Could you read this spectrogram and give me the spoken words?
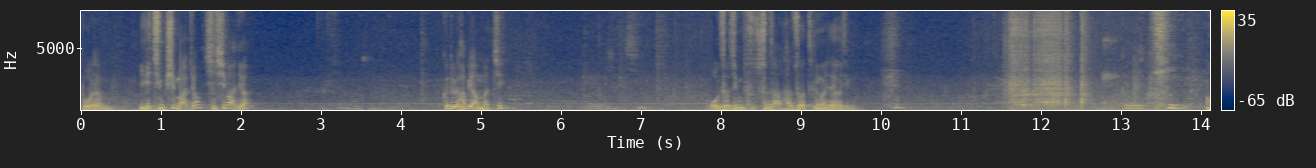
뭐가 잘못 이게 60 맞아? 70 아니야? 근데 왜 합이 안 맞지? 어디서 지금 순사 산수가 틀린 거냐 내가 지금? 어?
